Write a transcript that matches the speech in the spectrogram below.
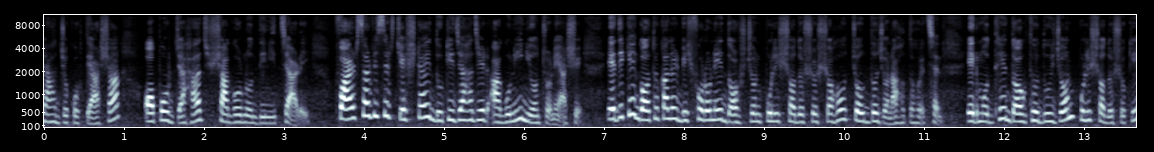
সাহায্য করতে আসা অপর জাহাজ সাগর নন্দিনী চারে। ফায়ার সার্ভিসের চেষ্টায় দুটি জাহাজের আগুনই নিয়ন্ত্রণে আসে। এদিকে গতকালের বিস্ফোরণে দশজন পুলিশ সদস্য সহ চৌদ্দ জন আহত হয়েছেন। এর মধ্যে দগ্ধ দুইজন পুলিশ সদস্যকে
